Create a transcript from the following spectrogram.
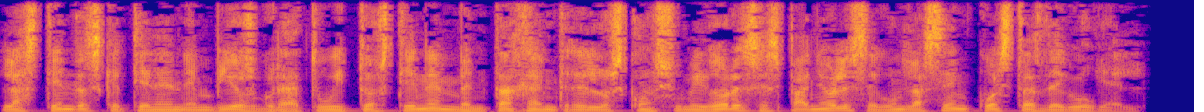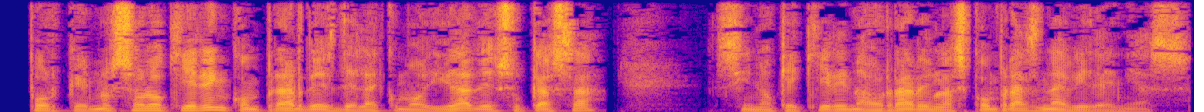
Las tiendas que tienen envíos gratuitos tienen ventaja entre los consumidores españoles según las encuestas de Google, porque no solo quieren comprar desde la comodidad de su casa, sino que quieren ahorrar en las compras navideñas.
